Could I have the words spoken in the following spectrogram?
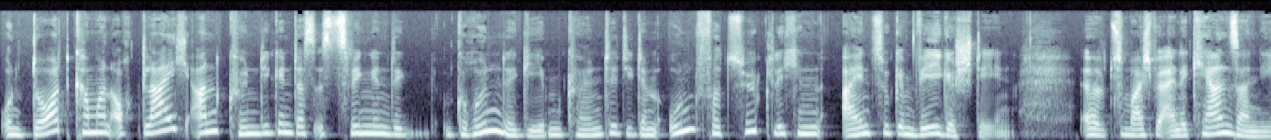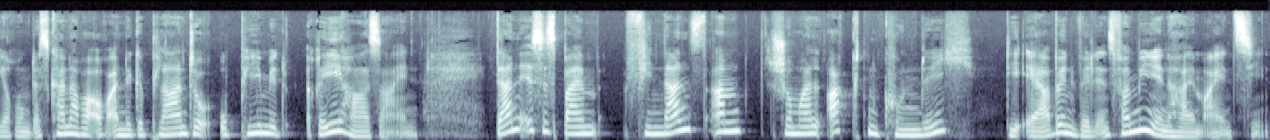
Und dort kann man auch gleich ankündigen, dass es zwingende Gründe geben könnte, die dem unverzüglichen Einzug im Wege stehen. Äh, zum Beispiel eine Kernsanierung. Das kann aber auch eine geplante OP mit Reha sein. Dann ist es beim Finanzamt schon mal aktenkundig, die Erbin will ins Familienheim einziehen.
